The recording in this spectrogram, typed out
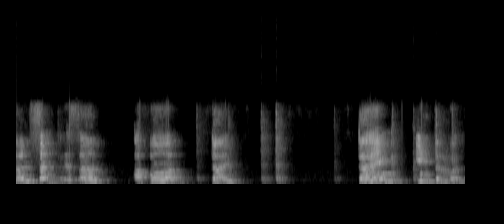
concentration upon time time interval.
